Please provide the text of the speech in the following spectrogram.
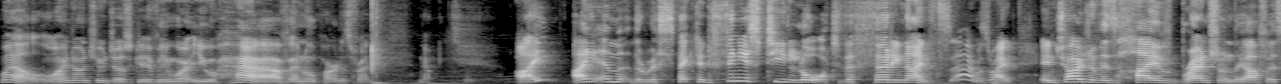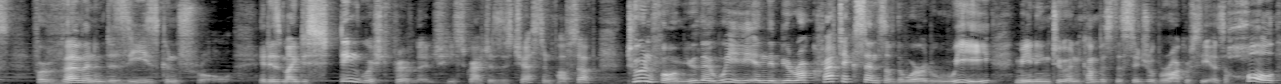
Well, why don't you just give me what you have and we'll part as friends? No. I I am the respected Phineas T. Lort the 39th. Ah, I was right. In charge of his hive branch on the Office for Vermin and Disease Control. It is my distinguished privilege, he scratches his chest and puffs up, to inform you that we, in the bureaucratic sense of the word we, meaning to encompass the sigil bureaucracy as a whole,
